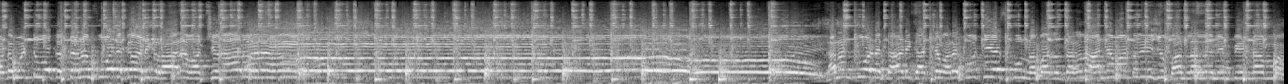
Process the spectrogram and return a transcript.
అటువంటి ఒక ధనం కూడా కాడికి రాన వచ్చినారు ధనం కూడా వచ్చే వరకు చేసుకున్న బాధ ధన ధాన్యమంత తీసి బండ్లలో నింపిండమ్మా.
